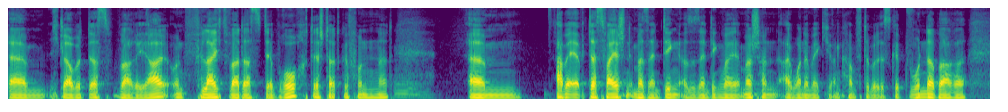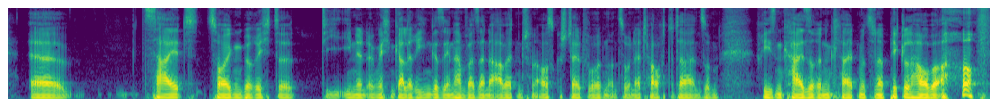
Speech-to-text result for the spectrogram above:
Ähm, ich glaube, das war real und vielleicht war das der Bruch, der stattgefunden hat. Mhm. Ähm, aber er, das war ja schon immer sein Ding. Also sein Ding war ja immer schon, I want to make you uncomfortable. Es gibt wunderbare äh, Zeitzeugenberichte, die ihn in irgendwelchen Galerien gesehen haben, weil seine Arbeiten schon ausgestellt wurden und so. Und er tauchte da in so einem riesen Kaiserinnenkleid mit so einer Pickelhaube auf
